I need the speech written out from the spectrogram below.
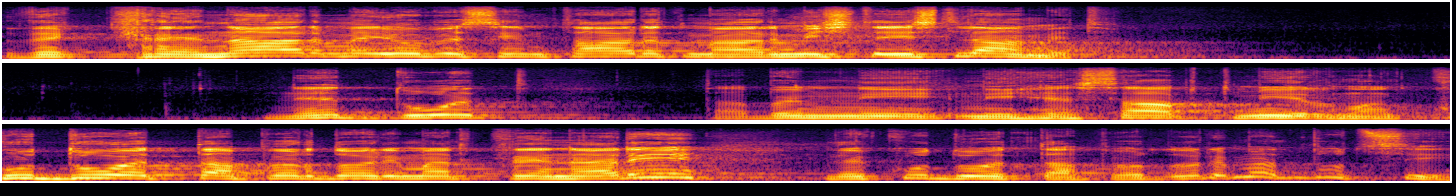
dhe krenar me jobesimtarët, me armiqtë e islamit. Ne duhet ta bëjmë një, një hesab të mirë, ku duhet ta përdorim atë krenari dhe ku duhet ta përdorim atë butësi.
